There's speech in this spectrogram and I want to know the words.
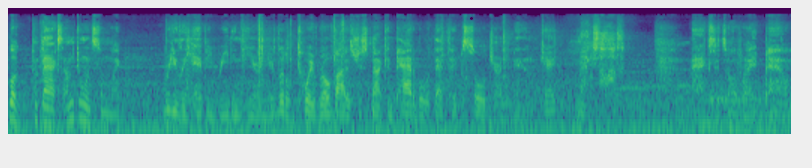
Look, Max, I'm doing some, like, really heavy reading here, and your little toy robot is just not compatible with that type of soul journey, man, okay? Max, hot. Max, it's all right, pal.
